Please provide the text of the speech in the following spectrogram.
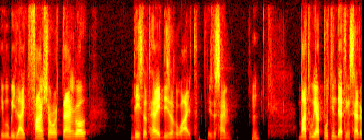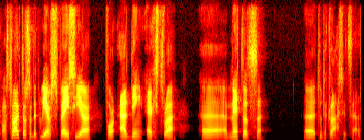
it will be like function rectangle this dot height this dot height is the same hmm? but we are putting that inside the constructor so that we have space here for adding extra uh, methods uh, to the class itself?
